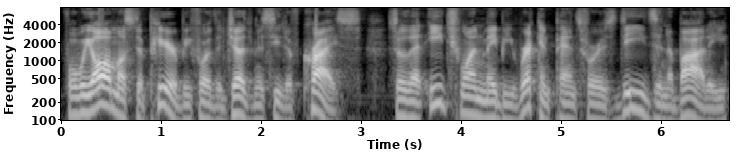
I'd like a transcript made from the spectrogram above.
For we all must appear before the judgment seat of Christ, so that each one may be recompensed for his deeds in the body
